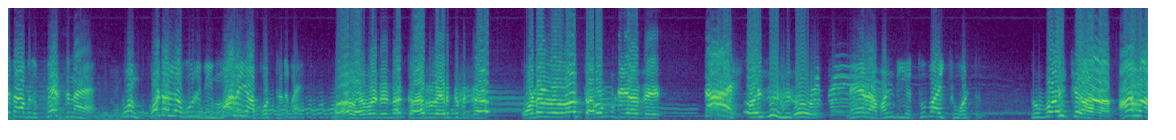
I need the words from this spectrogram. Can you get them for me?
ஏதாவது பேசுன உன் குடல உருவி மாலையா போட்டுடுவேன். மாலை வேணும்னா கார்ல இருக்குதுங்க உடல் எல்லாம் தர முடியாது. நேரா வண்டிய துபாய்க்கு ஓட்டு. துபாய்க்கா? ஆமா.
